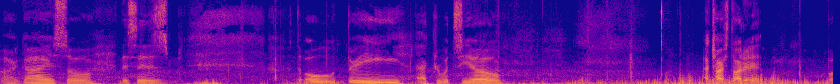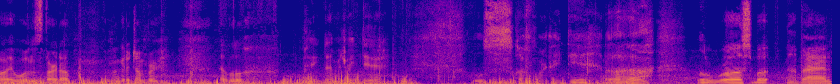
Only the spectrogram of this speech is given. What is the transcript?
Alright guys, so this is the 03 Acura TL. I tried starting it, but it wouldn't start up. I'm gonna get a jumper. That little paint damage right there. Little scuff there. Uh, little rust, but not bad.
